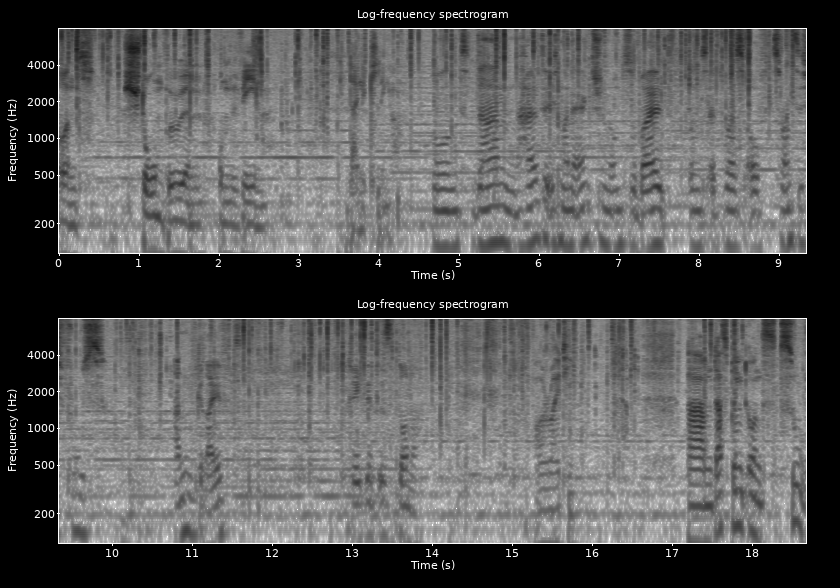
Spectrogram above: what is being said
Und Sturmböen umwehen deine Klinge. Und dann halte ich meine Action und sobald uns etwas auf 20 Fuß angreift, regnet es Donner. Alrighty. Verdammt. Ähm, das bringt uns zu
